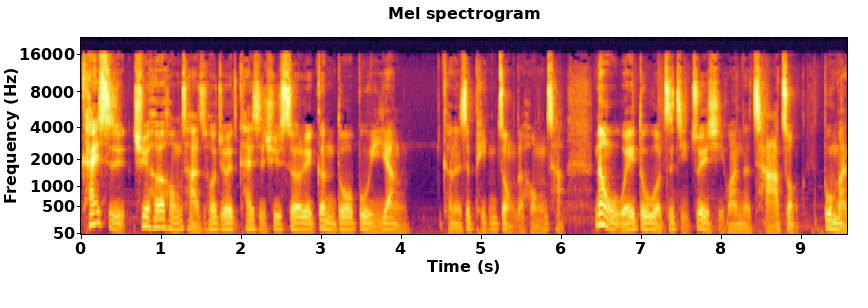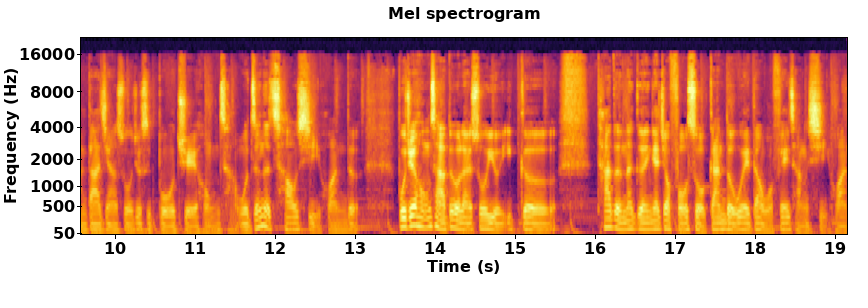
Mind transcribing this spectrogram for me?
开始去喝红茶之后，就会开始去涉猎更多不一样。可能是品种的红茶，那我唯独我自己最喜欢的茶种，不瞒大家说，就是伯爵红茶，我真的超喜欢的。伯爵红茶对我来说有一个它的那个应该叫佛手柑的味道，我非常喜欢。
